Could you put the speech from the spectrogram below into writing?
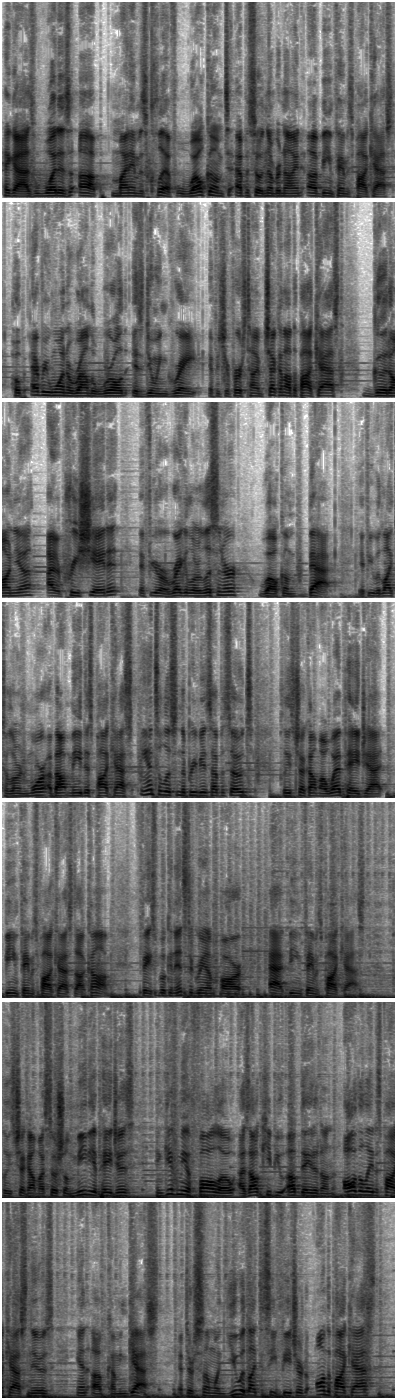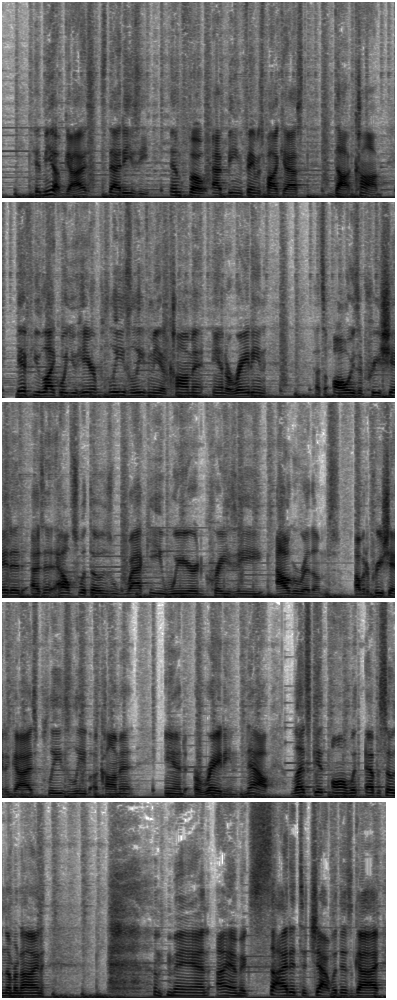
Hey guys, what is up? My name is Cliff. Welcome to episode number nine of Being Famous Podcast. Hope everyone around the world is doing great. If it's your first time checking out the podcast, good on you. I appreciate it. If you're a regular listener, welcome back. If you would like to learn more about me, this podcast, and to listen to previous episodes, please check out my webpage at beingfamouspodcast.com. Facebook and Instagram are at Being Famous Podcast. Please check out my social media pages and give me a follow as I'll keep you updated on all the latest podcast news and upcoming guests. If there's someone you would like to see featured on the podcast, hit me up, guys. It's that easy. Info at beingfamouspodcast.com. If you like what you hear, please leave me a comment and a rating. That's always appreciated as it helps with those wacky, weird, crazy algorithms. I would appreciate it, guys. Please leave a comment and a rating. Now, let's get on with episode number nine. Man, I am excited to chat with this guy.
